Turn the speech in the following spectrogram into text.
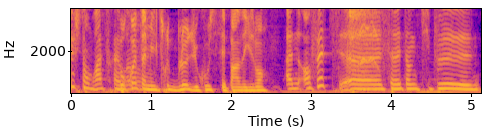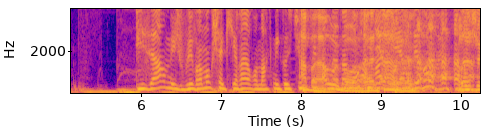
Koé, je t'embrasserais. Pourquoi t'as mis le truc bleu du coup si c'est pas un déguisement? Ah, non, En fait, euh, ça va être un petit peu bizarre, mais je voulais vraiment que Shakira remarque mes costumes. Ah bah, par ah ouais, bon, là, ça, ouais, ouais. c'est bon, ouais. Ça je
